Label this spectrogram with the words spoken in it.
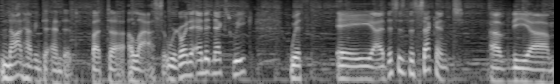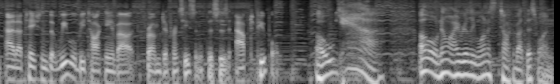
not having to end it. But uh, alas, we're going to end it next week with a. Uh, this is the second of the um, adaptations that we will be talking about from different seasons. This is Apt Pupil. Oh yeah. Oh no, I really want us to talk about this one.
